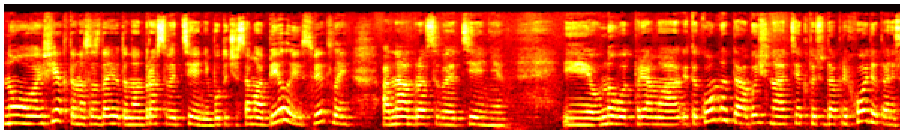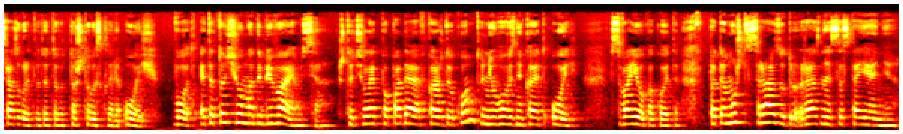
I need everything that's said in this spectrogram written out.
Но эффект она создает, она отбрасывает тени. Будучи сама белой и светлой, она отбрасывает тени. И, ну вот прямо эта комната, обычно те, кто сюда приходят, они сразу говорят, вот это вот то, что вы сказали, ой. Вот, это то, чего мы добиваемся, что человек, попадая в каждую комнату, у него возникает ой, свое какое-то, потому что сразу разное состояние.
